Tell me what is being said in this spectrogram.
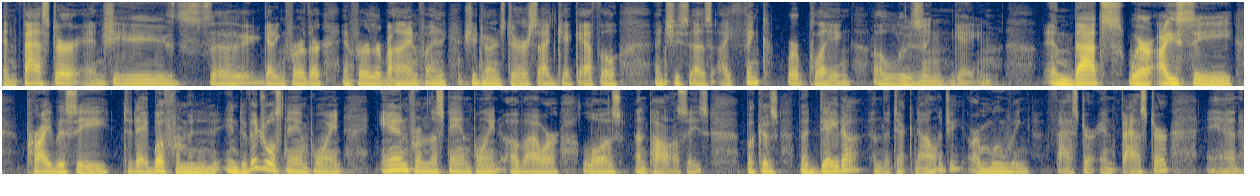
and faster, and she's uh, getting further and further behind. Finally, she turns to her sidekick, Ethel, and she says, I think we're playing a losing game. And that's where I see privacy today, both from an individual standpoint and from the standpoint of our laws and policies, because the data and the technology are moving faster and faster, and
